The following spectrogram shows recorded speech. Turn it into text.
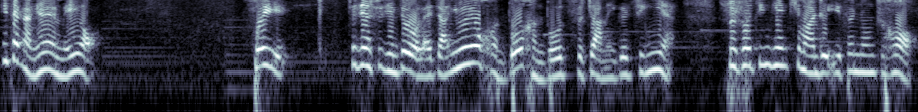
一点感觉也没有。”所以，这件事情对我来讲，因为有很多很多次这样的一个经验，所以说今天听完这一分钟之后，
